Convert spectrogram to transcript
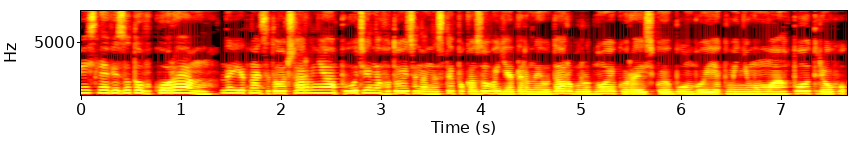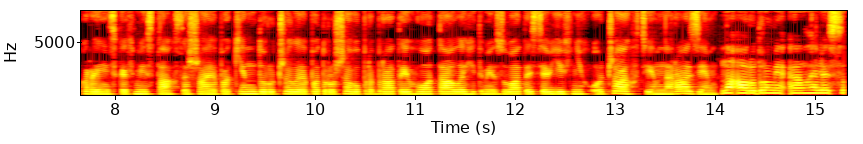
Після візиту в Коре 19 червня Путін готується нанести показовий ядерний удар брудною корейською бомбою, як мінімум по трьох українських містах. США і Пекін доручили Патрушеву прибрати його та легітимізуватися в їхніх очах. Втім, наразі на аеродромі Енгеліс,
